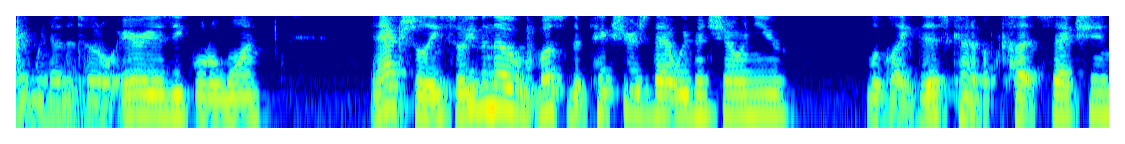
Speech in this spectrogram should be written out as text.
Right? We know the total area is equal to 1. And actually, so even though most of the pictures that we've been showing you look like this, kind of a cut section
